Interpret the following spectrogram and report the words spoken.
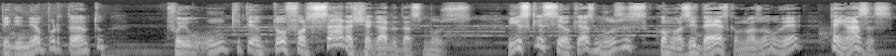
Pirineu, portanto, foi um que tentou forçar a chegada das musas e esqueceu que as musas, como as ideias, como nós vamos ver, têm asas.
